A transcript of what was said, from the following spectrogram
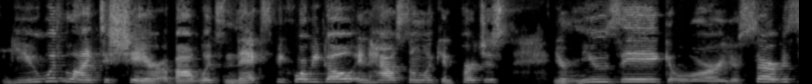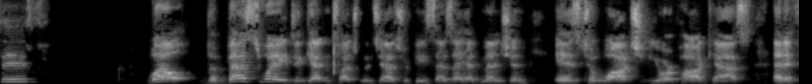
you would like to share about what's next before we go and how someone can purchase your music or your services? Well, the best way to get in touch with Jazz for Peace, as I had mentioned, is to watch your podcast. And if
